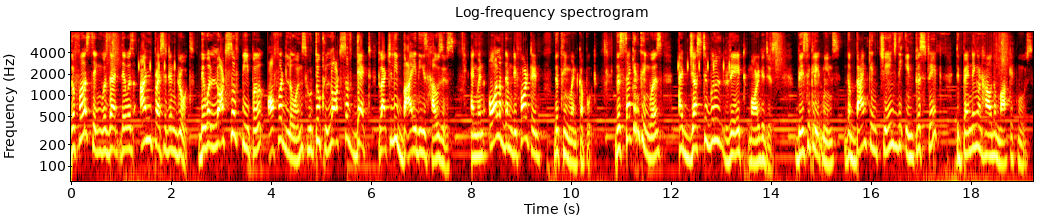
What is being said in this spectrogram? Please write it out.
The first thing was that there was unprecedented growth. There were lots of people offered loans who took lots of debt to actually buy these houses. And when all of them defaulted, the thing went kaput. The second thing was adjustable rate mortgages. Basically, it means the bank can change the interest rate depending on how the market moves.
